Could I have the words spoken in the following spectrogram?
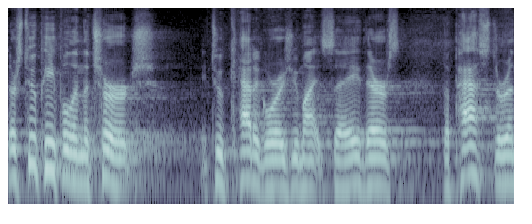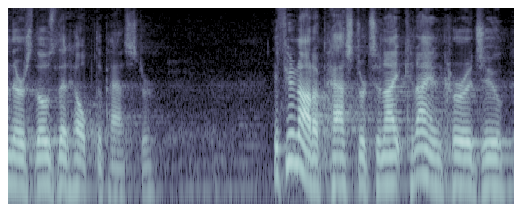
There's two people in the church, two categories, you might say. There's the pastor and there's those that help the pastor. If you're not a pastor tonight, can I encourage you?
